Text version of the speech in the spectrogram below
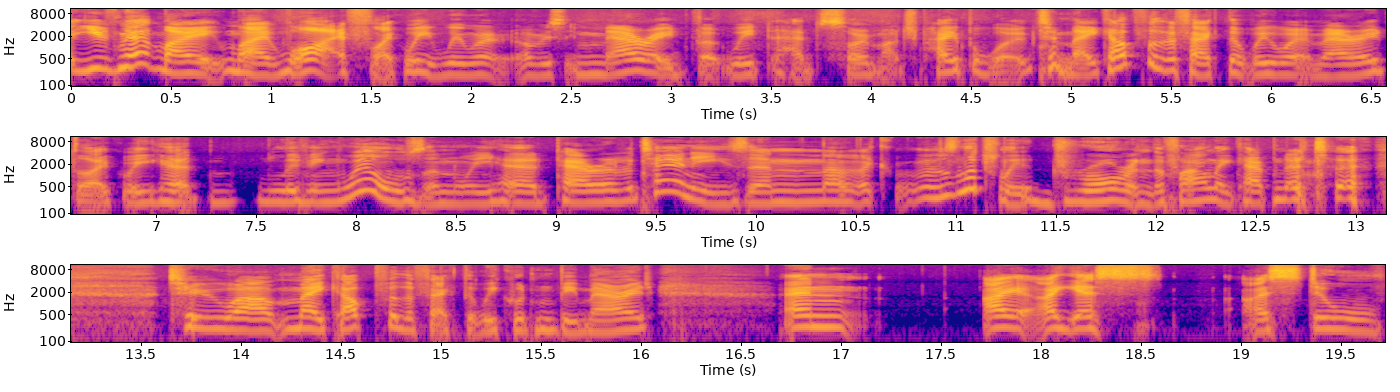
you've met my, my wife. Like, we, we weren't obviously married, but we had so much paperwork to make up for the fact that we weren't married. Like, we had living wills and we had power of attorneys, and uh, like, there was literally a drawer in the filing cabinet to, uh, make up for the fact that we couldn't be married. And I, I guess I still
